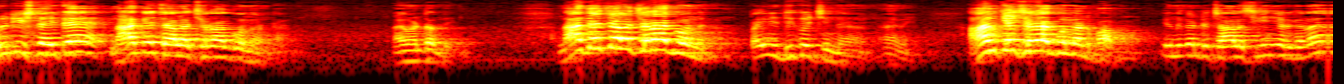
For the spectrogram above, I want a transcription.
పొలిటీషియన్ అయితే నాకే చాలా చిరాకు ఉందంట. ఆమె అంటుంది నాకే చాలా చిరాకు ఉంది. పైన దిగొచ్చింది ఆమె. ఆమెకే చిరాకు ఉందంట పాపం. ఎందుకంటే చాలా సీనియర్ కదా.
